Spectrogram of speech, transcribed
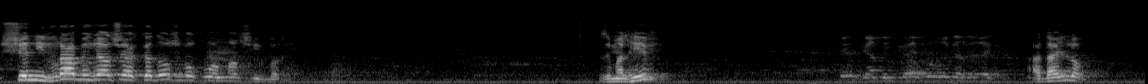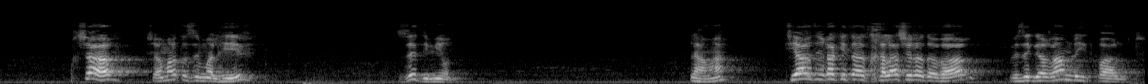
שנברא בגלל שהקדוש ברוך הוא אמר שיברא. זה מלהיב? כן, גם מתקיים כל רגע ורגע. עדיין לא. עכשיו, כשאמרת זה מלהיב, זה דמיון. למה? תיארתי רק את ההתחלה של הדבר, וזה גרם להתפעלות.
